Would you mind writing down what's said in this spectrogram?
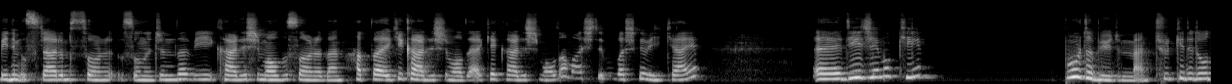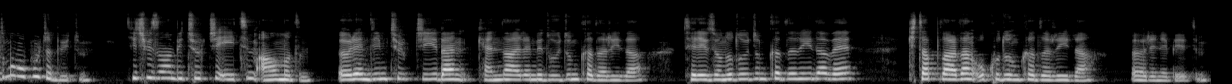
Benim ısrarım sonra, sonucunda bir kardeşim oldu sonradan. Hatta iki kardeşim oldu. Erkek kardeşim oldu ama işte bu başka bir hikaye. Ee, diyeceğim o ki burada büyüdüm ben. Türkiye'de doğdum ama burada büyüdüm. Hiçbir zaman bir Türkçe eğitim almadım. Öğrendiğim Türkçeyi ben kendi ailemde duyduğum kadarıyla, televizyonda duyduğum kadarıyla ve kitaplardan okuduğum kadarıyla öğrenebildim.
